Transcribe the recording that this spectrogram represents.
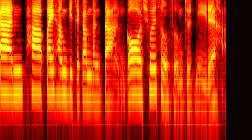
การพาไปทำกิจกรรมต่างๆ ก็ช่วยส่งเสริมจุดนี้ด้วยค่ะ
